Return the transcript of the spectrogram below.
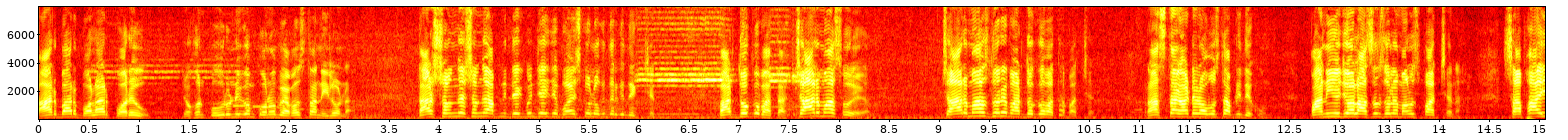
বারবার বলার পরেও যখন পৌর নিগম কোনো ব্যবস্থা নিল না, তার সঙ্গে সঙ্গে আপনি দেখবেন যে এই যে বয়স্ক লোকদেরকে দেখছেন, বার্ধক্য ভাতা, চার মাস হয়ে গেল। চার মাস ধরে বার্ধক্য ভাতা পাচ্ছে না। রাস্তাঘাটের অবস্থা আপনি দেখুন, পানীয় জল আসানসোলে মানুষ পাচ্ছে না, সাফাই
